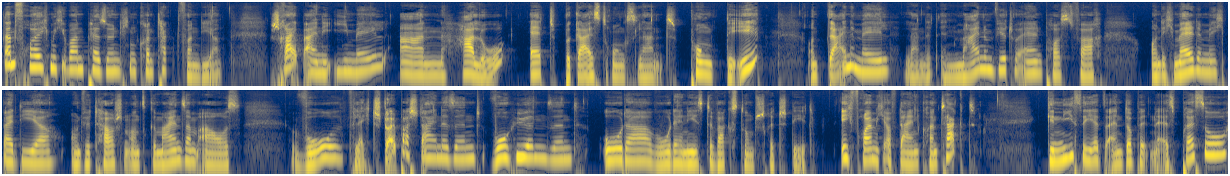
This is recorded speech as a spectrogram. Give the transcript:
dann freue ich mich über einen persönlichen Kontakt von dir. Schreib eine E-Mail an hallo at begeisterungsland.de und deine Mail landet in meinem virtuellen Postfach und ich melde mich bei dir und wir tauschen uns gemeinsam aus, wo vielleicht Stolpersteine sind, wo Hürden sind oder wo der nächste Wachstumsschritt steht. Ich freue mich auf deinen Kontakt, genieße jetzt einen doppelten Espresso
